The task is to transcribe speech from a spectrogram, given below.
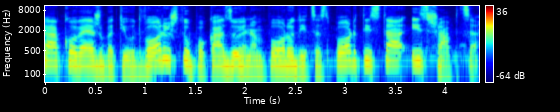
Kako vežbati u dvorištu pokazuje nam porodica sportista iz Šapca.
